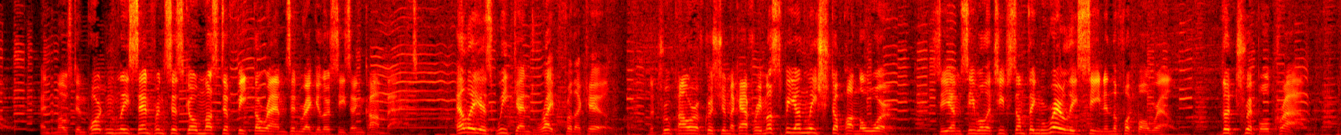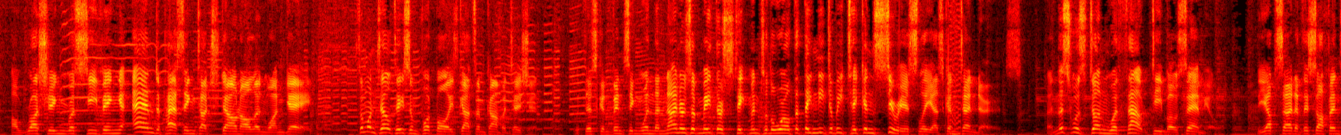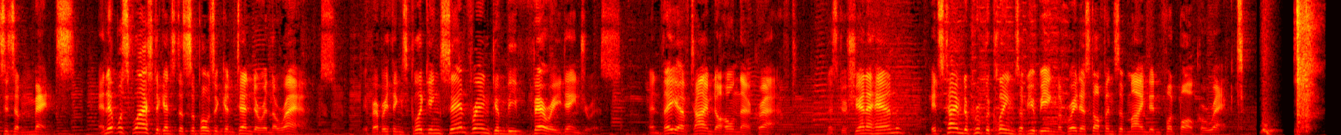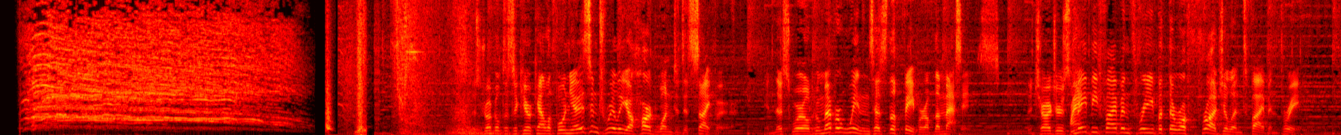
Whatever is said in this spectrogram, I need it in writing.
And most importantly, San Francisco must defeat the Rams in regular season combat. LA is weak and ripe for the kill. The true power of Christian McCaffrey must be unleashed upon the world. CMC will achieve something rarely seen in the football realm the Triple Crown. A rushing, receiving, and passing touchdown all in one game. Someone tell Taysom football he's got some competition. With this convincing win, the Niners have made their statement to the world that they need to be taken seriously as contenders. And this was done without Deebo Samuel. The upside of this offense is immense, and it was flashed against a supposed contender in the Rams. If everything's clicking, San Fran can be very dangerous, and they have time to hone their craft. Mr. Shanahan, it's time to prove the claims of you being the greatest offensive mind in football correct. Struggle to secure California isn't really a hard one to decipher. In this world, whomever wins has the favor of the masses. The Chargers may be 5 and 3, but they're a fraudulent 5 and 3.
